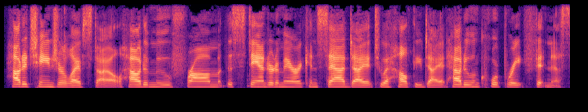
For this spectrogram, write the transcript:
how to change your lifestyle, how to move from the standard American sad diet to a healthy diet, how to incorporate fitness.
